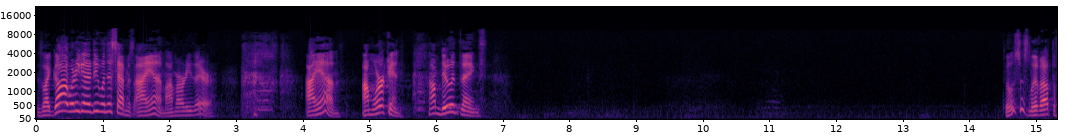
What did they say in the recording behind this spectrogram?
It's like, God, what are you going to do when this happens? I am. I'm already there. I am. I'm working. I'm doing things. So let's just live out the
